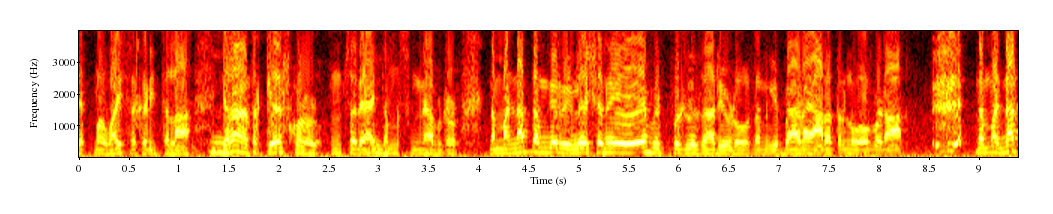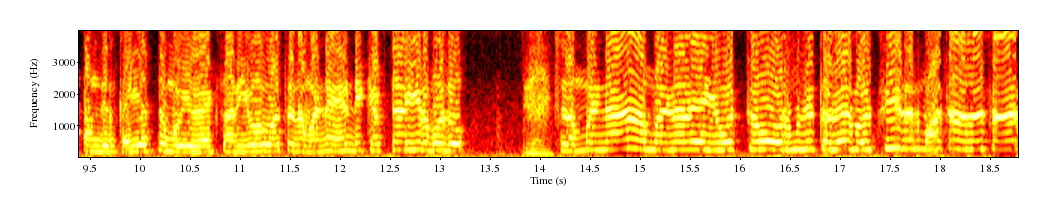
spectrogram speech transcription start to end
ಚೆಕ್ ಮಾಡಿ ವಾಯ್ಸ್ ಕಡಿತಲ್ಲ ಎಲ್ಲ ನನ್ನ ಹತ್ರ ಕೇಳಿಸ್ಕೊಳ್ಳೋಳು. ಹ್ಮ್ ಸರಿ ಆಯ್ತು ಅಂದ್ಬಿಟ್ಟು ಸುಮ್ಮನೆ ಆಗ್ಬಿಟ್ಟೋಳು ನಮ್ಮ ಅಣ್ಣ ತಮ್ಗೆ ರಿಲೇಷನೇ ಬಿಟ್ಬಿಟ್ಲು ಸರ್ ಇವಳು. ನನಗೆ ಬೇಡ ಯಾರ ಹತ್ರನು ಹೋಗ್ಬೇಡ. ನಮ್ಮ ಅಣ್ಣ ತಮ್ದಿನ ಕೈ ಎತ್ತು ಮುಗಿಬೇಕು ಸರ್ ಇವಾಗ ಹೊತ್ತು ನಮ್ಮ ಅಣ್ಣ ಹ್ಯಾಂಡಿಕ್ಯಾಪ್ಟ್ ಆಗಿರ್ಬೋದು. ನಮ್ಮಣ್ಣ, ನಮ್ಮಣ್ಣನೇ ಇವತ್ತು ಅವ್ರ ಮುಂದೆ ತಲೆ ಬಗ್ಸಿ ನಾನು ಮಾತಾಡಲ್ಲ ಸರ್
